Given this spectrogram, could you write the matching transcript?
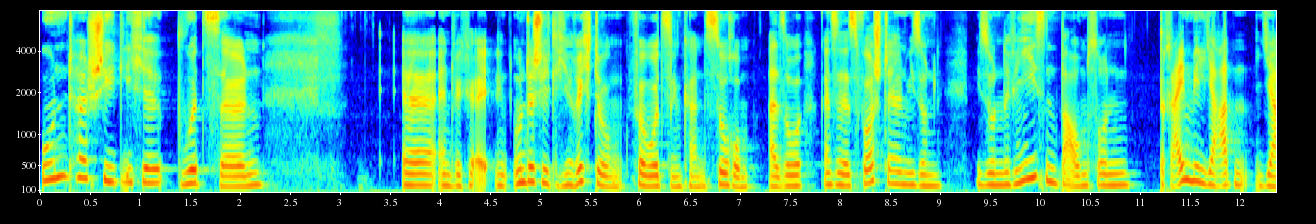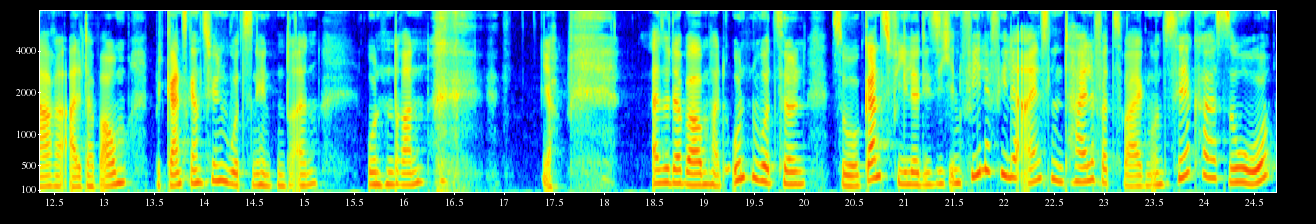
unterschiedliche Wurzeln äh, äh, entwickelt, in unterschiedliche Richtungen verwurzeln kann. So rum. Also kannst du dir das vorstellen, wie so ein, wie so ein Riesenbaum, so ein drei Milliarden Jahre alter Baum mit ganz, ganz vielen Wurzeln hinten dran, unten dran. ja. Also der Baum hat unten Wurzeln, so ganz viele, die sich in viele, viele einzelne Teile verzweigen. Und circa so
